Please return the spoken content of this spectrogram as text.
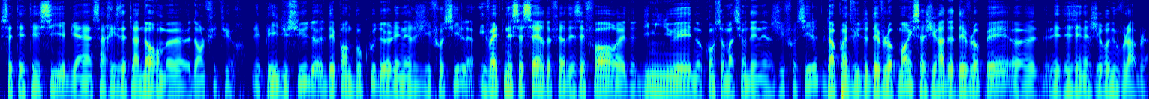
cet été-ci, eh bien, ça risque d'être la norme euh, dans le futur. Les pays du Sud dépendent beaucoup de l'énergie fossile. Il va être nécessaire de faire des efforts et de diminuer nos consommations d'énergie fossile. D'un point de vue de développement, il s'agira de développer euh, des énergies renouvelables.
